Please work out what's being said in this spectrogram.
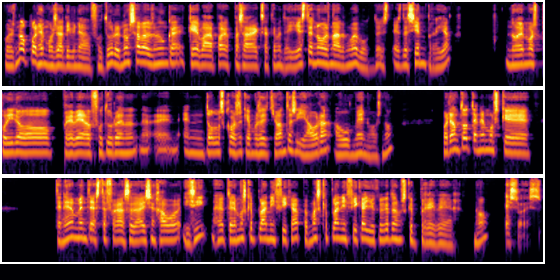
pues no podemos adivinar el futuro, no sabes nunca qué va a pasar exactamente. Y este no es nada nuevo, es de siempre, ¿ya? No hemos podido prever el futuro en, en, todas las cosas que hemos hecho antes y ahora aún menos, ¿no? Por tanto, tenemos que tener en mente esta frase de Eisenhower y sí, eh, tenemos que planificar, pero más que planificar, yo creo que tenemos que prever, ¿no? Eso es.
